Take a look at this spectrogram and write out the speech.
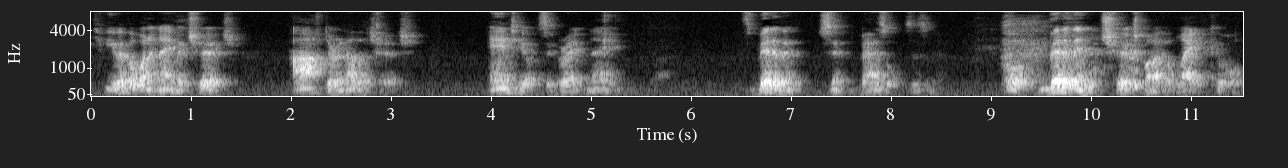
If you ever want to name a church after another church, Antioch's a great name. It's better than St. Basil's, isn't it? Or better than Church by the Lake or,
